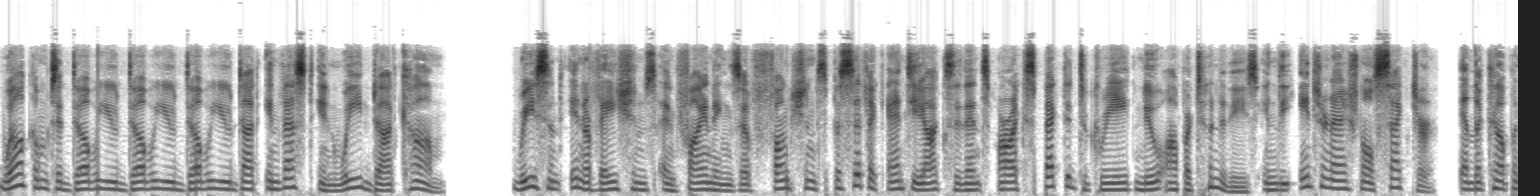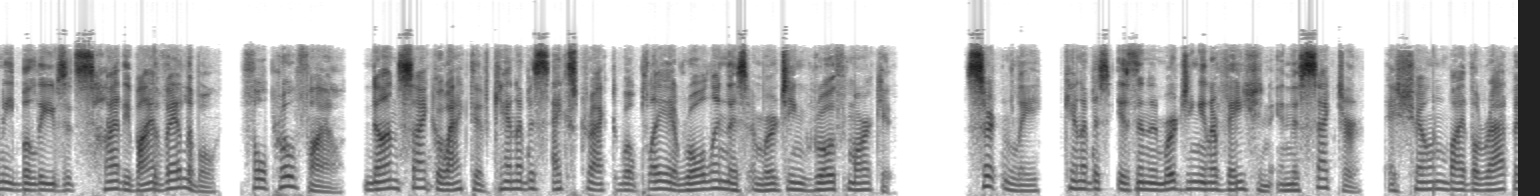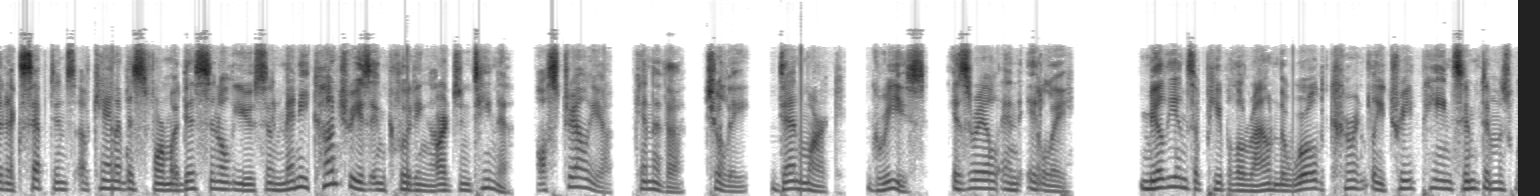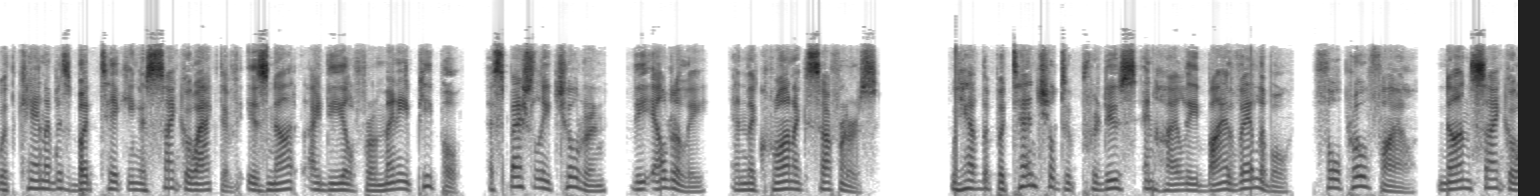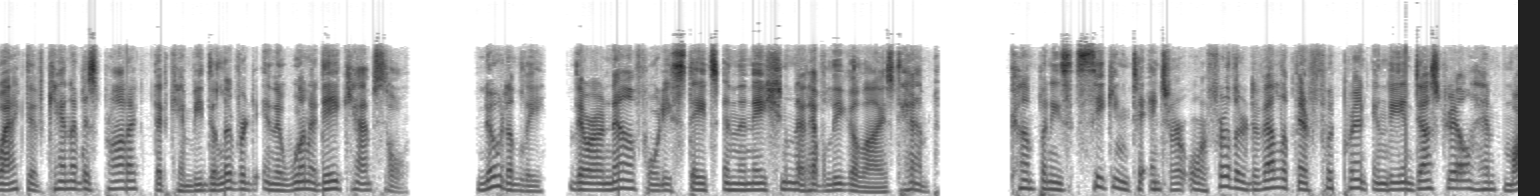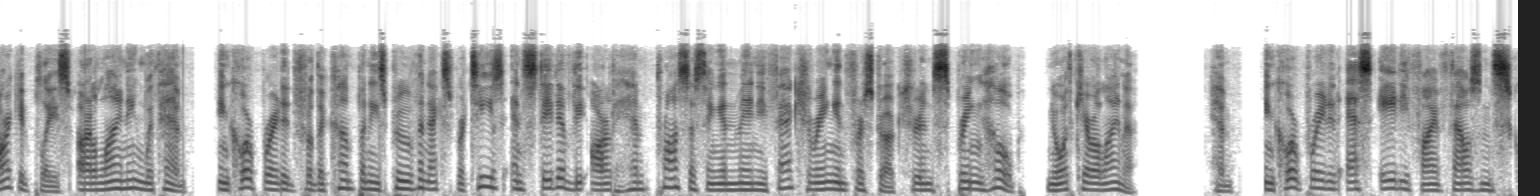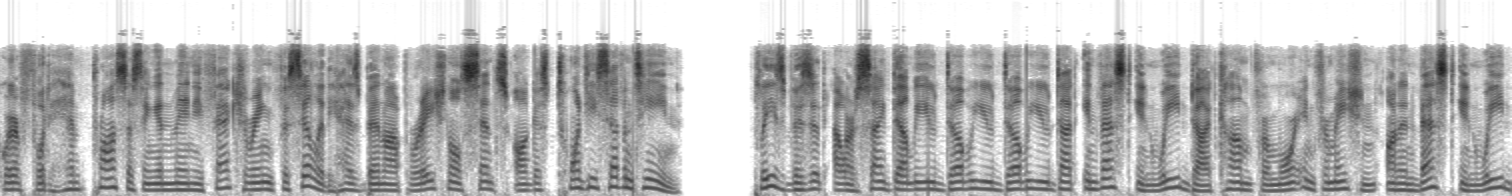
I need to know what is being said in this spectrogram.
Welcome to www.investinweed.com. Recent innovations and findings of function-specific antioxidants are expected to create new opportunities in the international sector, and the company believes its highly bioavailable, full-profile, non-psychoactive cannabis extract will play a role in this emerging growth market. Certainly, cannabis is an emerging innovation in this sector, as shown by the rapid acceptance of cannabis for medicinal use in many countries including Argentina, Australia, Canada, Chile, Denmark, Greece, Israel and Italy. Millions of people around the world currently treat pain symptoms with cannabis but taking a psychoactive is not ideal for many people, especially children, the elderly, and the chronic sufferers. We have the potential to produce an highly bioavailable, full-profile, non-psychoactive cannabis product that can be delivered in a one-a-day capsule. Notably, there are now 40 states in the nation that have legalized hemp. Companies seeking to enter or further develop their footprint in the industrial hemp marketplace are aligning with Hemp, Incorporated for the company's proven expertise and state-of-the-art hemp processing and manufacturing infrastructure in Spring Hope, North Carolina. Hemp, Incorporated S 85,000 square foot hemp processing and manufacturing facility has been operational since August 2017. Please visit our site www.investinweed.com for more information on Invest in Weed.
